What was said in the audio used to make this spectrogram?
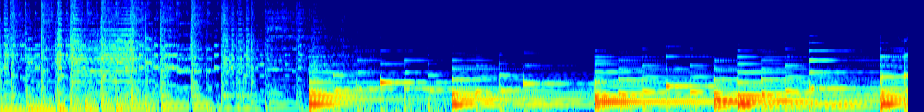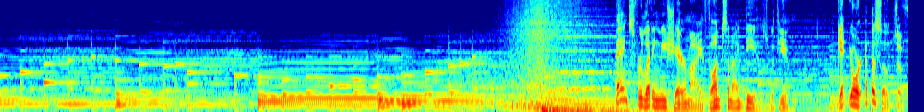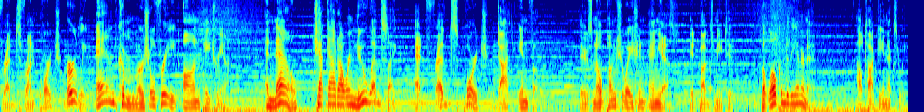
Thanks for letting me share my thoughts and ideas with you. Get your episodes of Fred's Front Porch early and commercial free on Patreon. And now, check out our new website at fredsporch.info. There's no punctuation, and yes, it bugs me too. But welcome to the internet. I'll talk to you next week.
